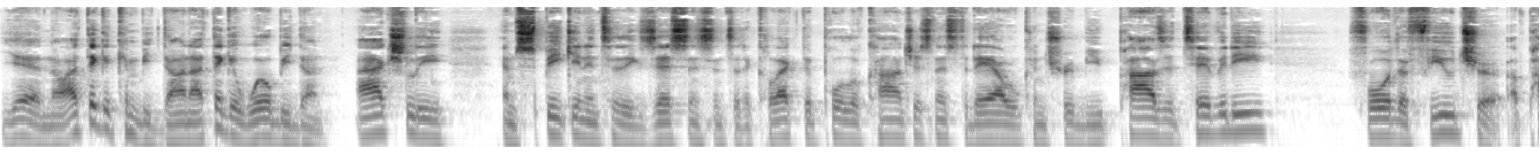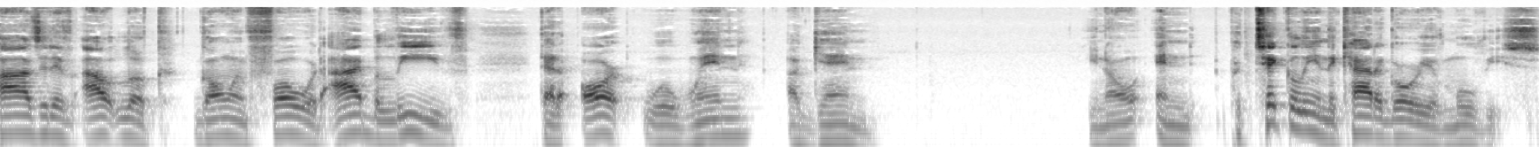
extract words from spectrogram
yeah, no, I think it can be done. I think it will be done. I actually am speaking into the existence, into the collective pool of consciousness. Today, I will contribute positivity for the future, a positive outlook going forward. I believe that art will win again. You know, and particularly in the category of movies,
